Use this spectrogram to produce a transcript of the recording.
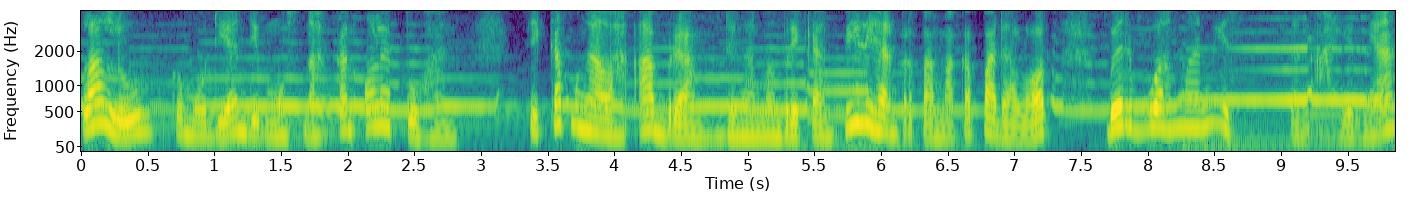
lalu kemudian dimusnahkan oleh Tuhan. Sikap mengalah Abram dengan memberikan pilihan pertama kepada Lot berbuah manis dan akhirnya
